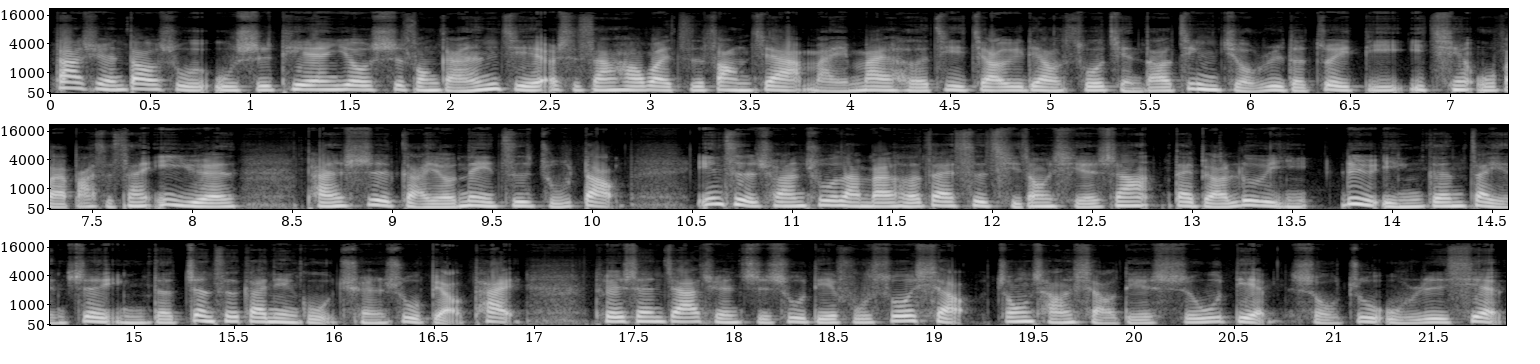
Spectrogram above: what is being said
大选倒数五十天，又适逢感恩节，二十三号外资放假，买卖合计交易量缩减到近九日的最低一千五百八十三亿元，盘势改由内资主导，因此传出蓝白合再次启动协商，代表绿营绿营跟在野阵营的政策概念股全数表态，推升加权指数跌幅缩小，中场小跌十五点，守住五日线，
